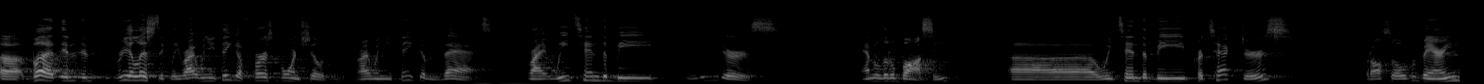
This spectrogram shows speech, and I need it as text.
Uh, uh, but in, in realistically, right, when you think of firstborn children, right, when you think of that, right, we tend to be leaders and a little bossy. Uh, we tend to be protectors, but also overbearing.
